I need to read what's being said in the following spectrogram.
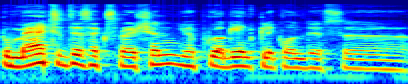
to match this expression you have to again click on this uh,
